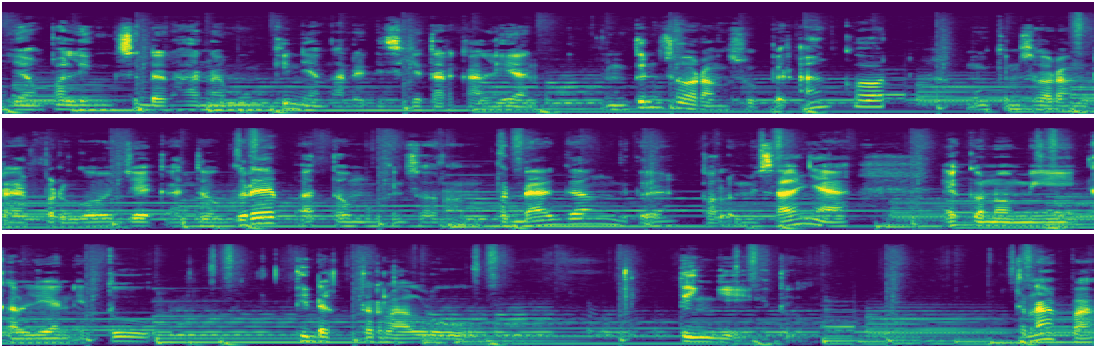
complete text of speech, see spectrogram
yang paling sederhana mungkin yang ada di sekitar kalian mungkin seorang supir angkot mungkin seorang driver Gojek atau Grab atau mungkin seorang pedagang gitu ya. Kalau misalnya ekonomi kalian itu tidak terlalu tinggi gitu. Kenapa?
